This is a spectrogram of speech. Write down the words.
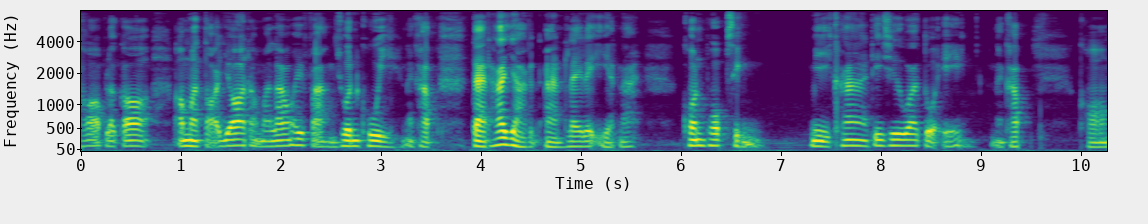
ชอบ แล้วก็เอามาต่อยอดเอามาเล่าให้ฟังชวนคุยนะครับ แต่ถ้าอยากอ่านรายละเอียดนะ ค้นพบสิ่งมีค่าที่ชื่อว่าตัวเองนะครับ ของ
